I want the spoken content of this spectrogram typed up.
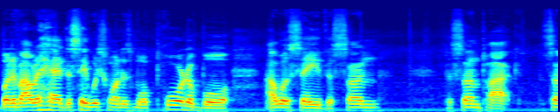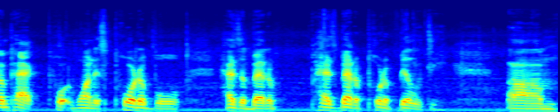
But if I would have had to say which one is more portable, I would say the Sun, the Sunpak, Sun Pack one is portable, has a better has better portability, um,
